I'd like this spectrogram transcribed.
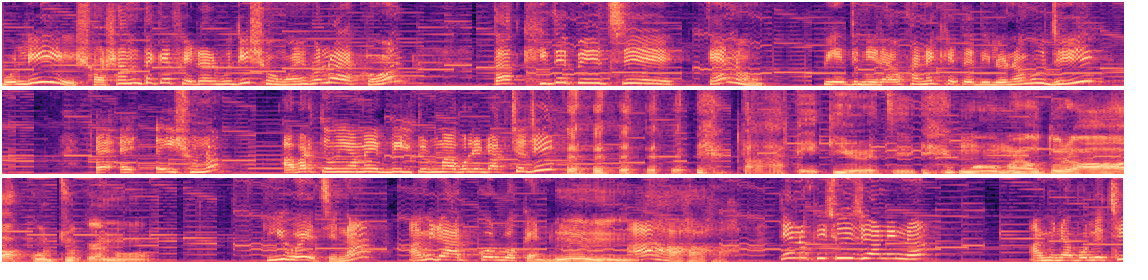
বলি শ্মশান থেকে ফেরার বুঝি সময় হলো এখন? তা খিদে পেয়েছে কেন? পেদনিরা ওখানে খেতে দিল না বুঝি? এই শোনো আবার তুমি আমায় বিল্টুর মা বলে ডাকছো যে? তাতে কি হয়েছে? মহামায়া অত রাগ করছ কেন? কি হয়েছে না? আমি রাগ করব কেন? আহা হা হা যেন কিছুই জানি না। আমি না বলেছি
